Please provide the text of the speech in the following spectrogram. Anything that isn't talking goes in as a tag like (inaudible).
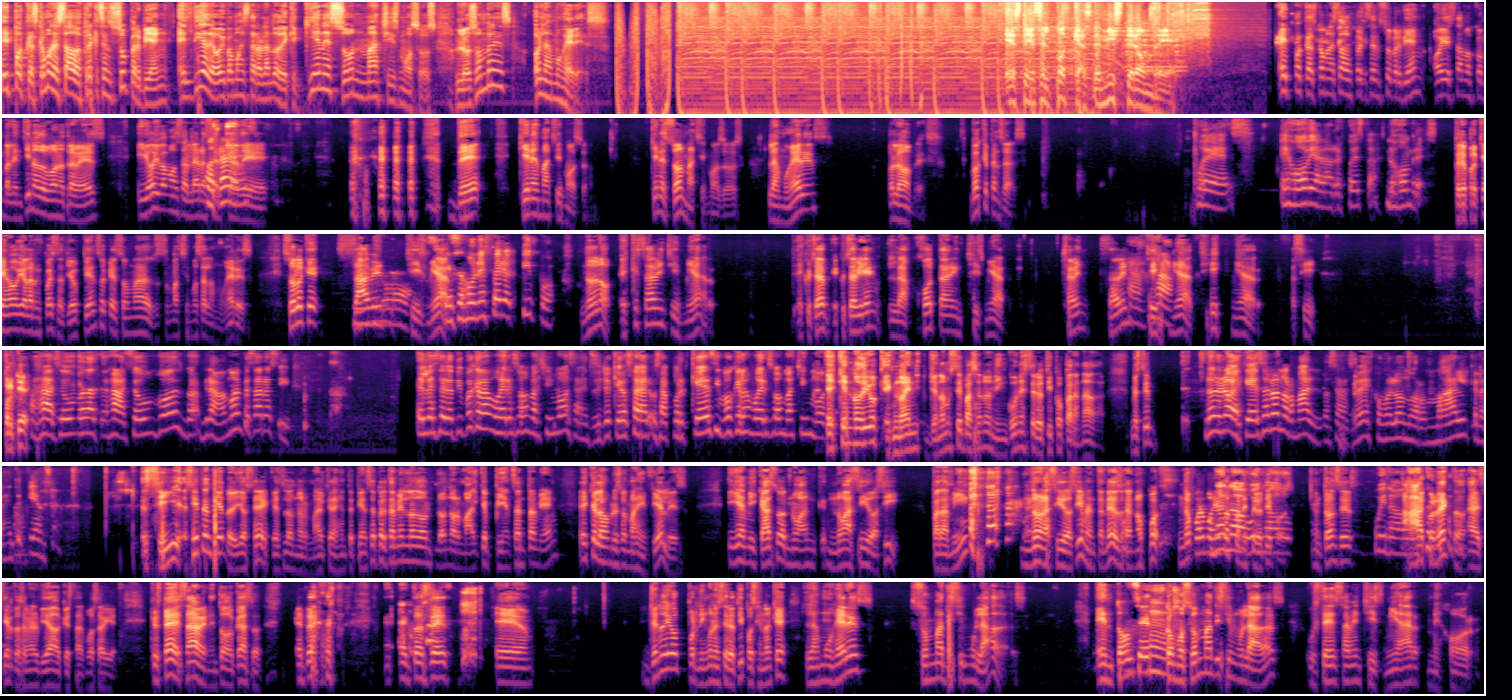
Hey podcast, ¿cómo han estado? Espero que estén súper bien. El día de hoy vamos a estar hablando de que quiénes son más chismosos, los hombres o las mujeres. Este es el podcast de Mr. Hombre. Hey podcast, ¿cómo han estado? Espero que estén súper bien. Hoy estamos con Valentino Dubón otra vez y hoy vamos a hablar acerca de (laughs) de quién es más chismoso. ¿Quiénes son más chismosos? ¿Las mujeres o los hombres? ¿Vos qué pensás? Pues es obvia la respuesta, los hombres. Pero ¿por qué es obvia la respuesta? Yo pienso que son más, son más chismosas las mujeres. Solo que saben No, chismear. Eso es un estereotipo. No, no, no, es que saben chismear. Escucha, escucha bien la J en chismear. ¿Saben? Saben Ajá. chismear, chismear. Así. Porque, Ajá, según, ajá, según vos, mira, vamos a empezar así. El estereotipo es que las mujeres somos más chismosas, entonces yo quiero saber, o sea, ¿por qué decimos que las mujeres somos más chismosas? es que no digo que no hay, yo no me estoy basando en ningún estereotipo para nada. Me estoy, No, no, no, es que eso es lo normal, o sea, ¿sabes? Como es lo normal que la gente piensa. sí, sí te entiendo, yo sé que es lo normal que la gente piensa, pero también lo, lo normal que piensan también es que los hombres son más infieles. Y en mi caso no, han, no ha sido así. Para mí no ha sido así, ¿me entendés? O sea, no, no podemos No, irnos no, con we estereotipos. Entonces, We know. ah, correcto. (laughs) Ah, es cierto, se me ha olvidado que esta, vos sabías. Que ustedes saben, en todo caso. Entonces, (laughs) entonces eh, yo no digo por ningún estereotipo, sino que las mujeres son más disimuladas. Entonces, Mm. como son más disimuladas, ustedes saben chismear mejor.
